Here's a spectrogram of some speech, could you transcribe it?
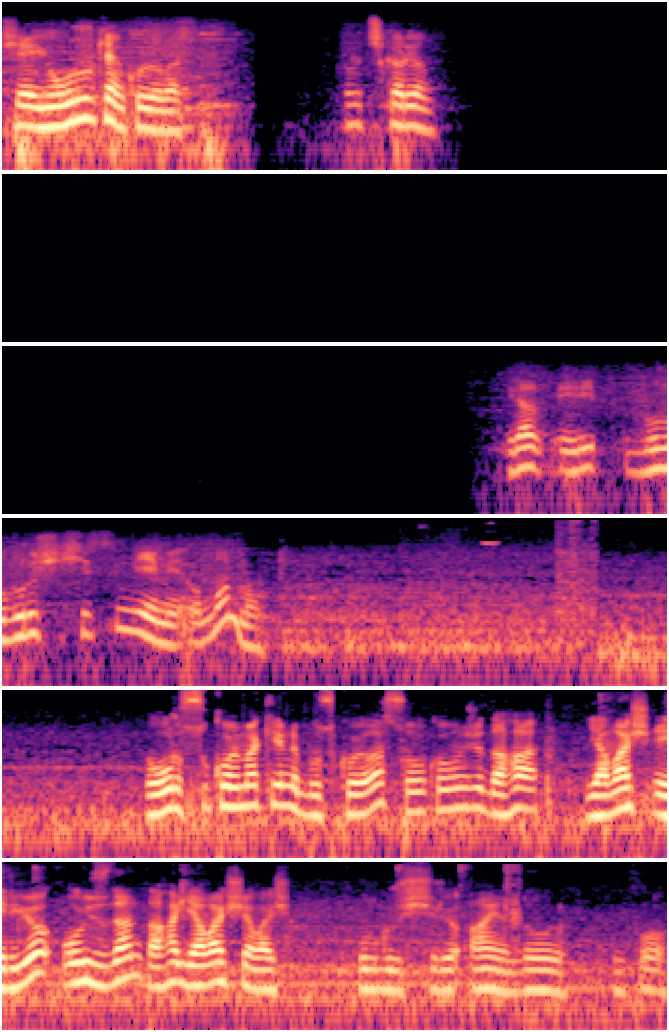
Şey yoğururken koyuyorlar. Onu çıkarıyorsun. Biraz eriyip bulguru şişirsin diye mi? Ondan mı? Doğru su koymak yerine buz koyuyorlar. Soğuk olunca daha yavaş eriyor. O yüzden daha yavaş yavaş bulgur şişiriyor. Aynen doğru. Info.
